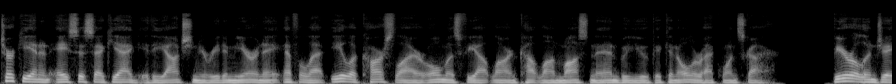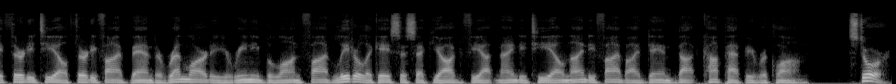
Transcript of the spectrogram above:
Turkey en asisek yag ithiyachin yuridim yerine ethilat ila karslyer olmas fiatlarn kotlan mosna en buyuk in olarak one skyer. Viral J30 TL 35 band a Renlarda Urini Bulan 5 literlik asisek yag fiat 90 TL 95 i dan. Kopatbi reklam. Store.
